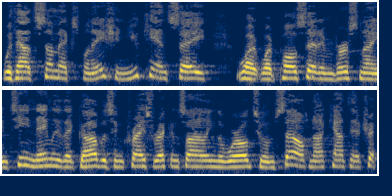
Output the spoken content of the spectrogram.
without some explanation. You can't say what, what Paul said in verse 19, namely that God was in Christ reconciling the world to himself, not counting the trade.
